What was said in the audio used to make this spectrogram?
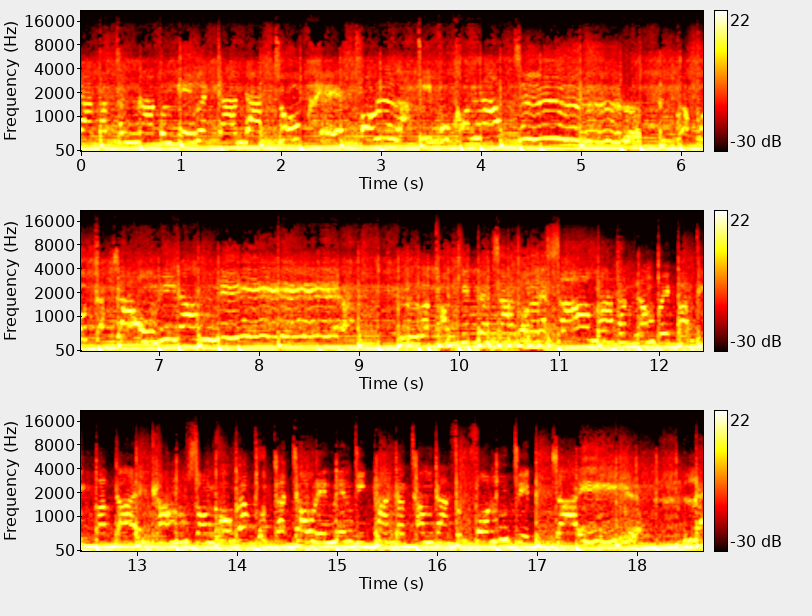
การพัฒนาตนเองและการดับทุกข์เหตุผลหลักที่ผู้คนนับถือพระพุทธเจ้ามีดังนี้เพื่อทำที่เป็นชาติและสามารถนำไปปฏิบัติได้คำสอนของพระพุทธเจ้าเน้นที่การกระทำการฝึกฝนจิตใจ และ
